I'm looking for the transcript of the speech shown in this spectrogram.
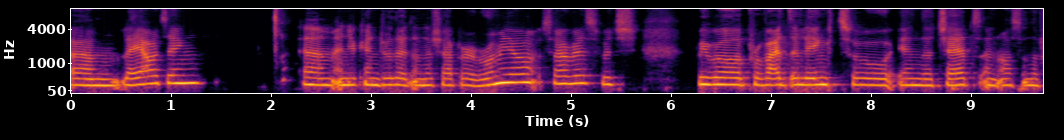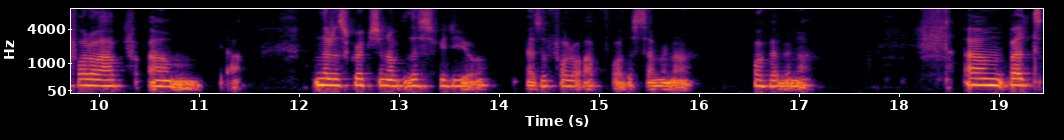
um, layouting. Um, and you can do that in the Sherpa Romeo service, which we will provide the link to in the chat and also in the follow-up, um, yeah, in the description of this video as a follow-up for the seminar. or webinar. Um, but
